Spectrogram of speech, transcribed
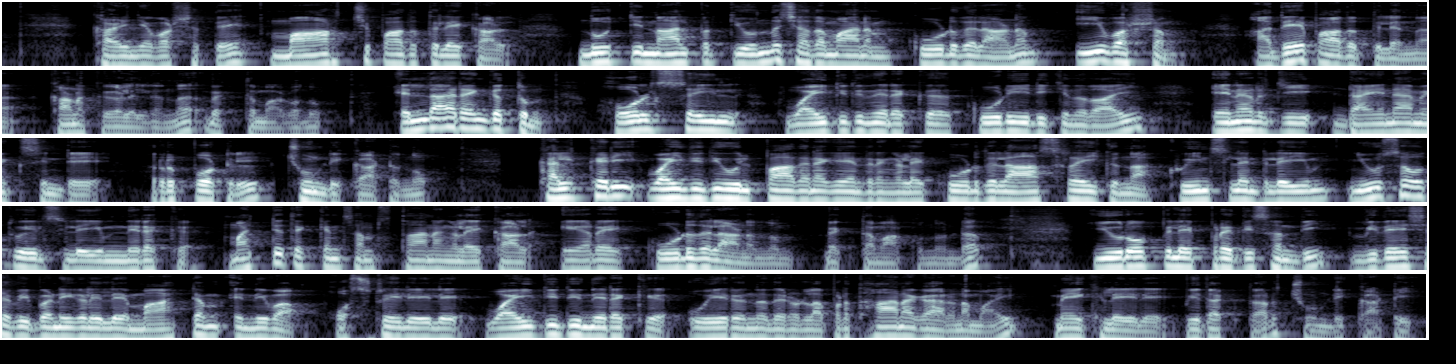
കഴിഞ്ഞ വർഷത്തെ മാർച്ച് പാദത്തിലേക്കാൾ നൂറ്റി നാൽപ്പത്തിയൊന്ന് ശതമാനം കൂടുതലാണ് ഈ വർഷം അതേ പാദത്തിലെന്ന് കണക്കുകളിൽ നിന്ന് വ്യക്തമാകുന്നു. എല്ലാ രംഗത്തും ഹോൾസെയിൽ വൈദ്യുതി നിരക്ക് കൂടിയിരിക്കുന്നതായി എനർജി ഡൈനാമിക്സിന്റെ റിപ്പോർട്ടിൽ ചൂണ്ടിക്കാട്ടുന്നു. കൽക്കരി വൈദ്യുതി ഉൽപ്പാദന കേന്ദ്രങ്ങളെ കൂടുതൽ ആശ്രയിക്കുന്ന ക്വീൻസ്ലൻഡിലെയും ന്യൂ സൗത്ത് വെയിൽസിലെയും നിരക്ക് മറ്റ് തെക്കൻ സംസ്ഥാനങ്ങളെക്കാൾ ഏറെ കൂടുതലാണെന്നും വ്യക്തമാക്കുന്നുണ്ട്. യൂറോപ്പിലെ പ്രതിസന്ധി വിദേശ വിപണികളിലെ മാറ്റം എന്നിവ ഓസ്ട്രേലിയയിലെ വൈദ്യുതി നിരക്ക് ഉയരുന്നതിനുള്ള പ്രധാന കാരണമായി മേഖലയിലെ വിദഗ്ധർ ചൂണ്ടിക്കാട്ടി.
